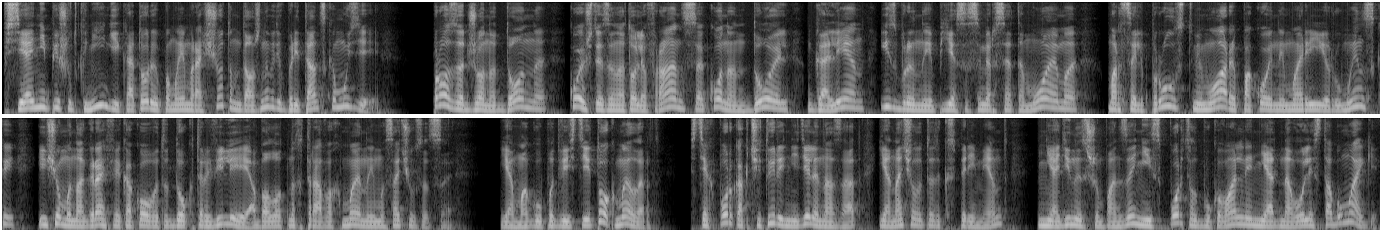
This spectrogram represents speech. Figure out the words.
все они пишут книги, которые, по моим расчетам, должны быть в Британском музее. Проза Джона Донна, кое-что из Анатолия Франца, Конан Дойль, Гален, избранные пьесы Сомерсета Моэма, Марсель Пруст, мемуары покойной Марии Румынской еще монография какого-то доктора Вилея о болотных травах Мэна и Массачусетса. Я могу подвести итог, Меллард. С тех пор, как четыре недели назад я начал этот эксперимент, ни один из шимпанзе не испортил буквально ни одного листа бумаги.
